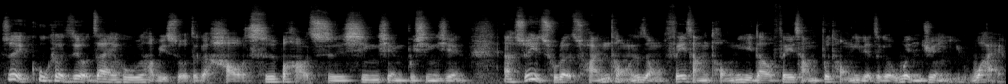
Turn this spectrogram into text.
所以顾客只有在乎，好比说这个好吃不好吃，新鲜不新鲜啊。所以除了传统这种非常同意到非常不同意的这个问卷以外。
